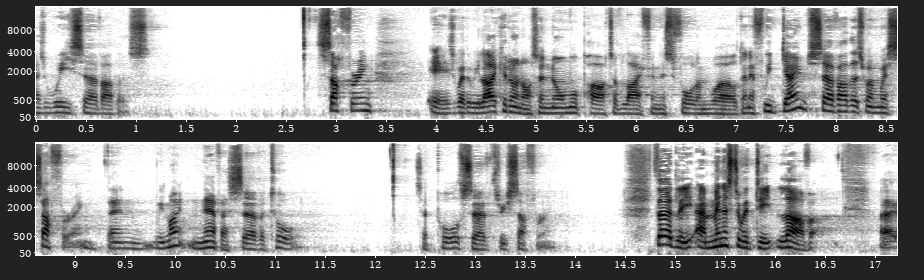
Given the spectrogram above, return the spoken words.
as we serve others. Suffering is, whether we like it or not, a normal part of life in this fallen world. And if we don't serve others when we're suffering, then we might never serve at all. So Paul served through suffering. Thirdly, and minister with deep love. Uh,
